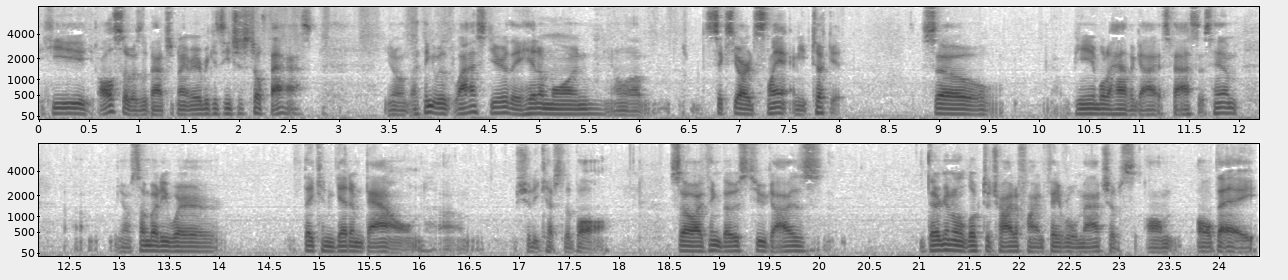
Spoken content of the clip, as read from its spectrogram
He also is a matchup nightmare because he's just so fast. You know, I think it was last year they hit him on you know a six yard slant and he took it. So you know, being able to have a guy as fast as him, um, you know, somebody where they can get him down um, should he catch the ball. So I think those two guys, they're going to look to try to find favorable matchups on all day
